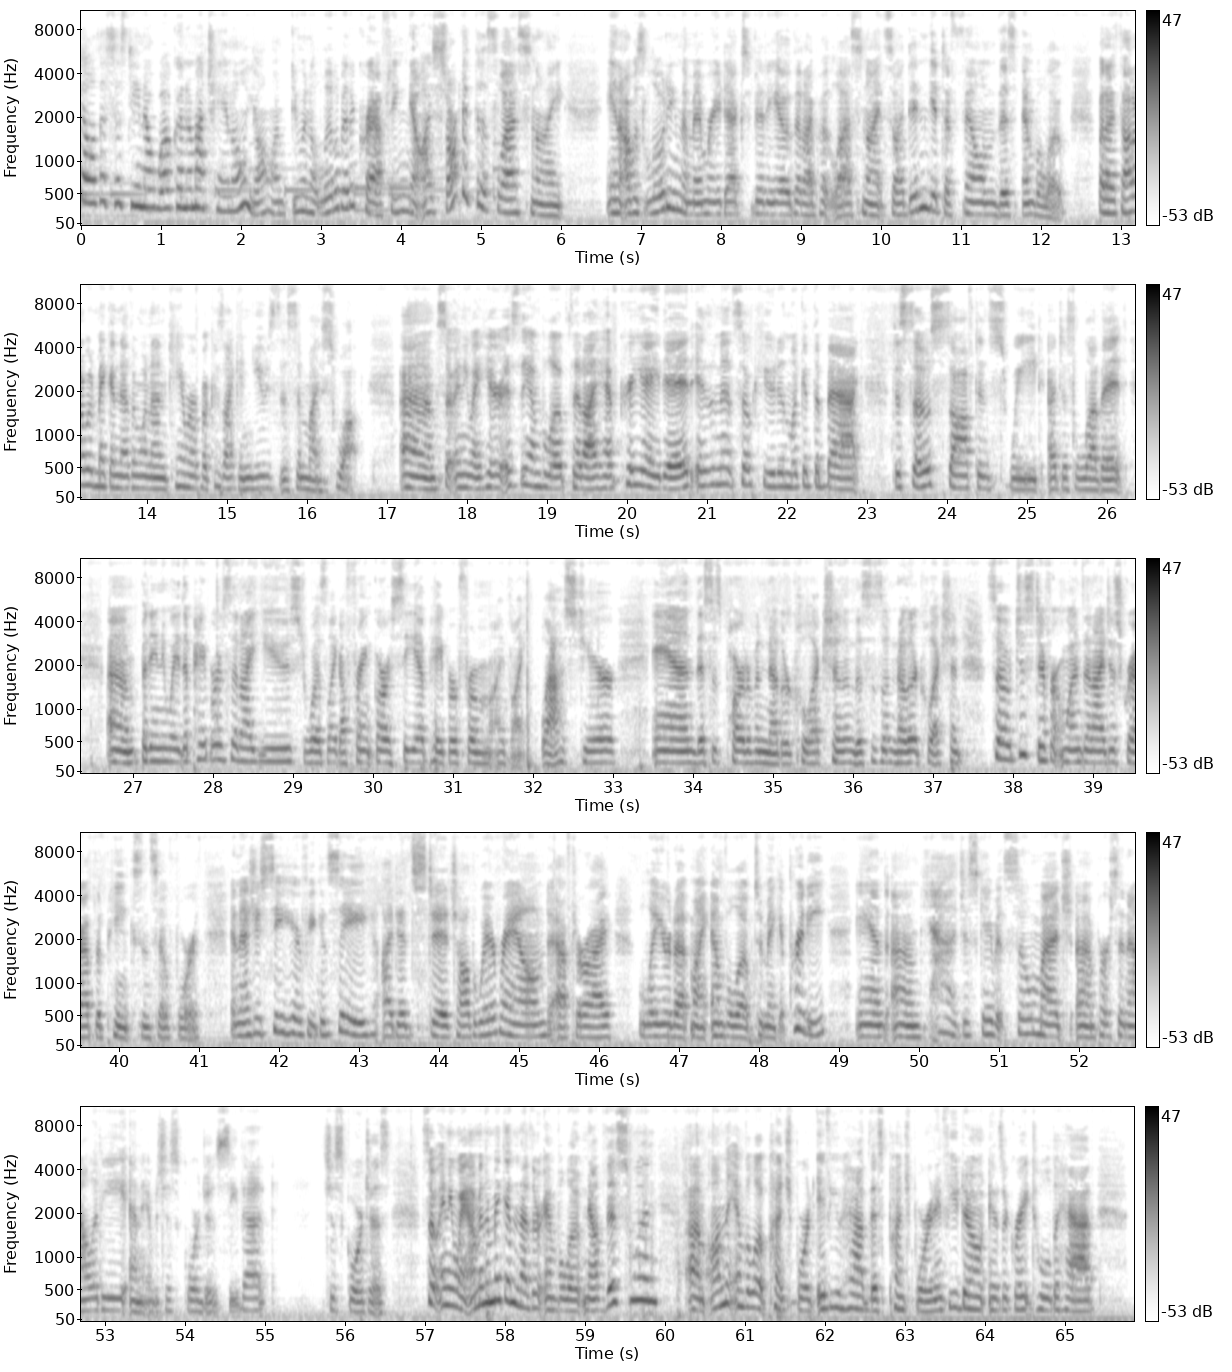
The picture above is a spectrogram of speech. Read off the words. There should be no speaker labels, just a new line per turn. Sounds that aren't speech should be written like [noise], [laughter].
y'all, this is Deanna. Welcome to my channel. Y'all, I'm doing a little bit of crafting. Now, I started this last night and I was loading the Memory-Dex video that I put last night, so I didn't get to film this envelope. But I thought I would make another one on camera because I can use this in my swap. Um, so anyway, here is the envelope that I have created. Isn't it so cute? And look at the back. Just so soft and sweet. I just love it. Um, but anyway, the papers that I used was like a Frank Garcia paper from, I like, last year. And this is part of another collection, and this is another collection. So just different ones, and I just grabbed the pinks and so forth. And as you see here, if you can see, I did stitch all the way around after I layered up my envelope to make it pretty. And um, yeah, it just gave it so much um, personality and it was just gorgeous. See that? Just gorgeous. So anyway, I'm going to make another envelope. Now this one um, on the envelope punch board, if you have this punch board, and if you don't, it's a great tool to have.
